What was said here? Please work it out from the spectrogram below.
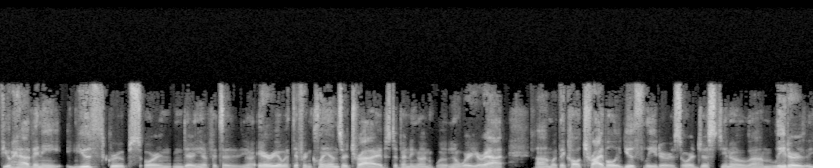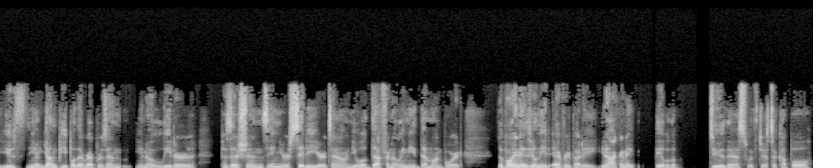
if you have any youth groups or in, in, you know, if it's a you know area with different clans or tribes, depending on you know where you're at, um, what they call tribal youth leaders or just you know um, leaders youth you know young people that represent you know leader positions in your city or town. You will definitely need them on board. The point is you'll need everybody. You're not going to be able to do this with just a couple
